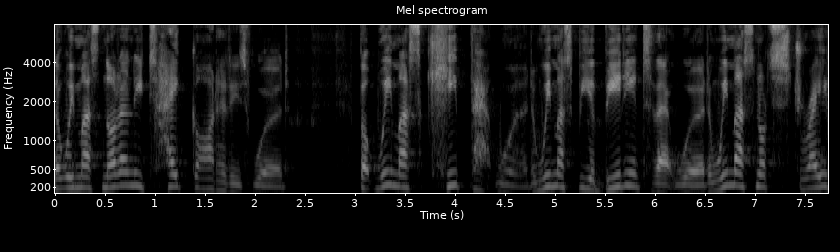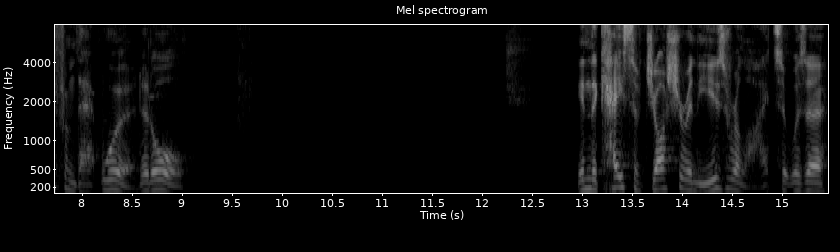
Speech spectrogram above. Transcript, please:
that we must not only take God at his word, but we must keep that word, and we must be obedient to that word, and we must not stray from that word at all. In the case of Joshua and the Israelites, it was a,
